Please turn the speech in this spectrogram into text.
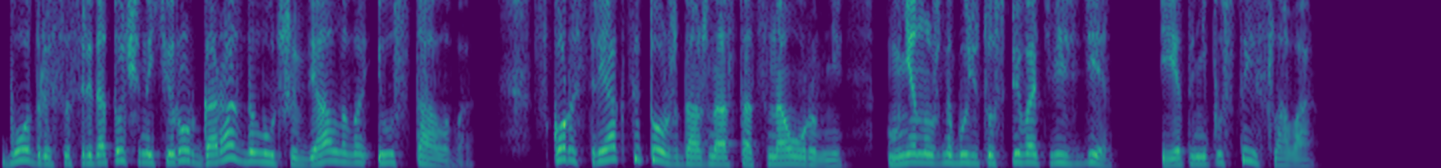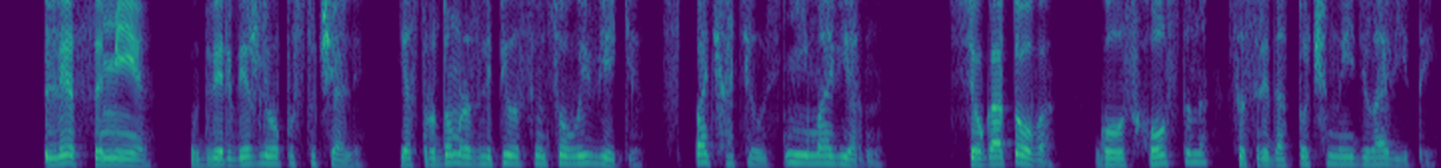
Бодрый, сосредоточенный хирург гораздо лучше вялого и усталого. Скорость реакции тоже должна остаться на уровне. Мне нужно будет успевать везде. И это не пустые слова. «Лесса, Мия!» В дверь вежливо постучали. Я с трудом разлепила свинцовые веки. Спать хотелось неимоверно. «Все готово», — голос Холстона, сосредоточенный и деловитый.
